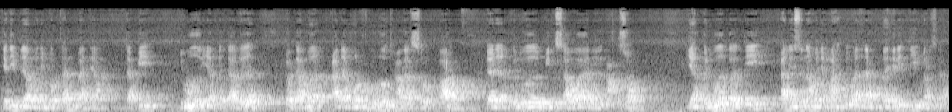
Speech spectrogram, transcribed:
Jadi beliau menyebutkan banyak, tapi dua yang ketara. Pertama ada mulhuruj ala sultan dan yang kedua bin sawadil azam. Yang kedua berarti ahli sunnah wal jamaah itu adalah majoriti Islam.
